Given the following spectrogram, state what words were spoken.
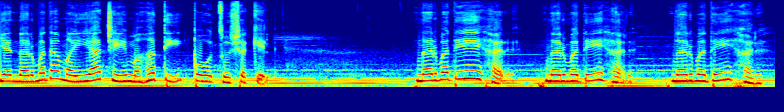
या नर्मदा मैयाची महती पोहोचू शकेल. नर्मदे हर नर्मदे हर नर्मदे हर.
